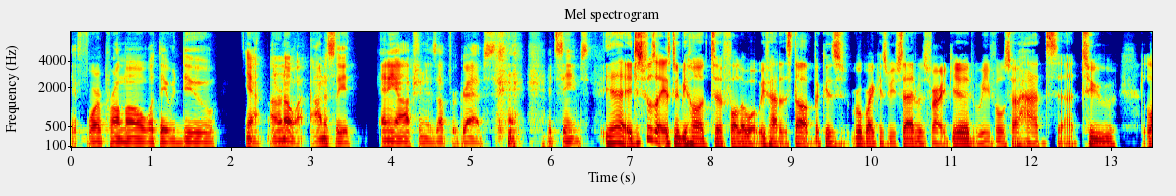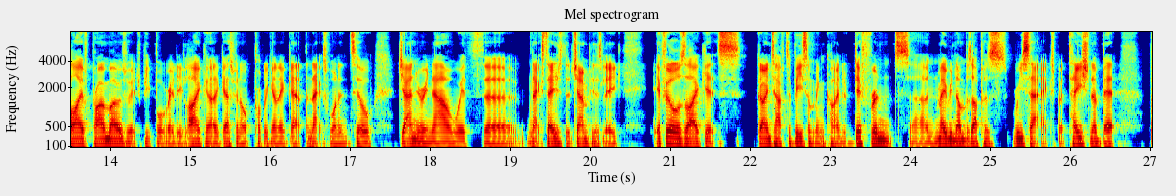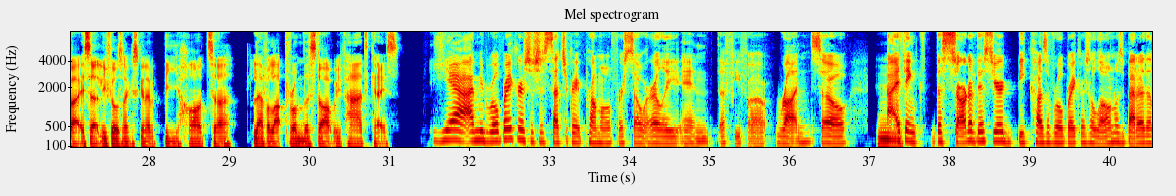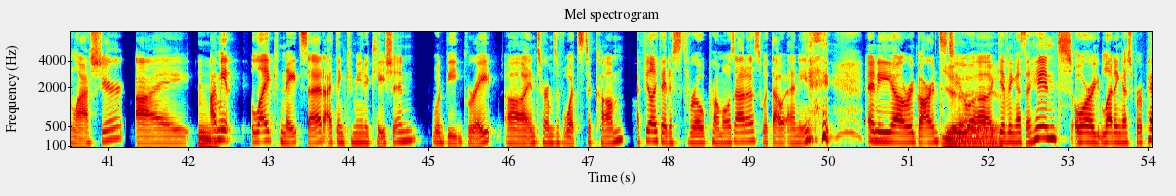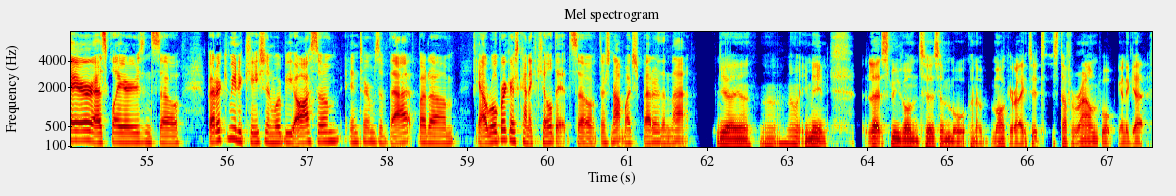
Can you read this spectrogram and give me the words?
if for a promo, what they would do. Yeah, I don't know. Honestly, any option is up for grabs. it seems. Yeah, it just feels like it's going to be hard to follow what we've had at the start because Rule Break, as we've said, was very good. We've also had uh, two live promos, which people really like. I guess we're not probably going to get the next one until January now with the next stage of the Champions League. It feels like it's going to have to be something kind of different. Uh, maybe Numbers Up has reset expectation a bit, but it certainly feels like it's going to be hard to level up from the start we've had, Kacee. Yeah, I mean, Rule Breakers is just such a great promo for so early in the FIFA run. So mm. I think the start of this year, because of Rule Breakers alone, was better than last year. I, mm. I mean, like Nate said, I think communication would be great uh, in terms of what's to come. I feel like they just throw promos at us without any any uh, regards yeah, to uh, yeah, yeah. giving us a hint or letting us prepare as players. And so, better communication would be awesome in terms of that. But um, yeah, Rule Breakers kind of killed it. So there's not much better than that. Yeah, yeah, I know what you mean. Let's move on to some more kind of market related stuff around what we're going to get.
